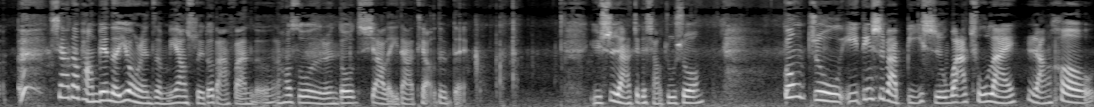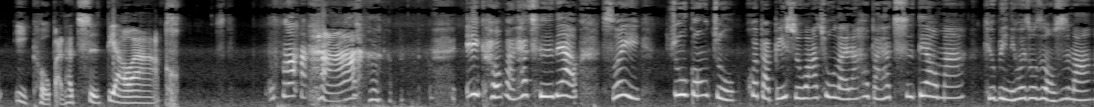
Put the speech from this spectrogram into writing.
吓到旁边的佣人怎么样？水都打翻了，然后所有的人都吓了一大跳，对不对？于是啊，这个小猪说。公主一定是把鼻屎挖出来，然后一口把它吃掉啊！哈，一口把它吃掉，所以猪公主会把鼻屎挖出来，然后把它吃掉吗？Q B，你会做这种事吗？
